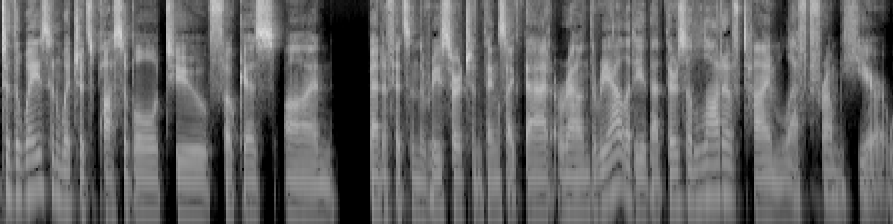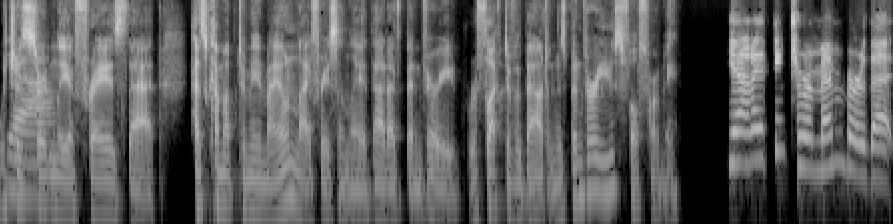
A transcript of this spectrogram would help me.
to the ways in which it's possible to focus on benefits in the research and things like that around the reality that there's a lot of time left from here, which yeah. is certainly a phrase that has come up to me in my own life recently that I've been very reflective about and has been very useful for me. Yeah, and I think to remember that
